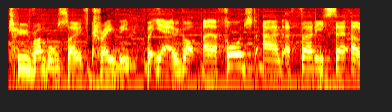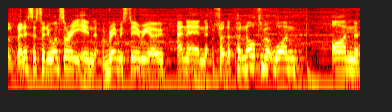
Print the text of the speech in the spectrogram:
two Rumbles, so it's crazy. But yeah, we got a Forged and a 30 set, oh, an SS21, sorry, in Rey Mysterio. And then for the penultimate one on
